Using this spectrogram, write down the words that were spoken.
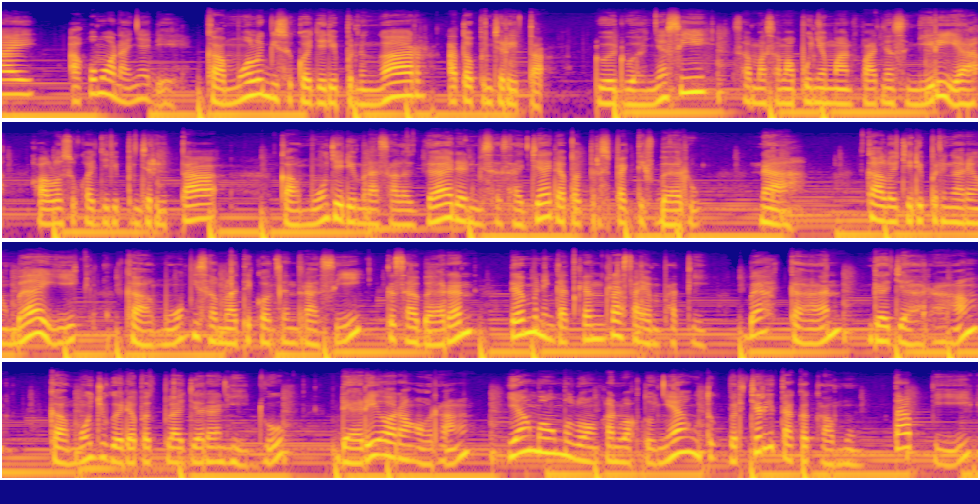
Hai, aku mau nanya deh, kamu lebih suka jadi pendengar atau pencerita? Dua-duanya sih sama-sama punya manfaatnya sendiri ya. Kalau suka jadi pencerita, kamu jadi merasa lega dan bisa saja dapat perspektif baru. Nah, kalau jadi pendengar yang baik, kamu bisa melatih konsentrasi, kesabaran, dan meningkatkan rasa empati. Bahkan, gak jarang, kamu juga dapat pelajaran hidup dari orang-orang yang mau meluangkan waktunya untuk bercerita ke kamu. Tapi,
